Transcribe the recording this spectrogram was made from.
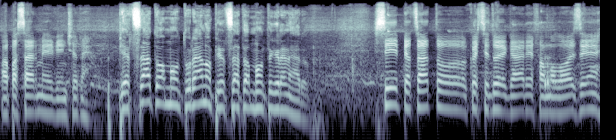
a passarmi e vincere. Piazzato a Monturano, piazzato a Montegranaro? Sì, piazzato queste due gare famose,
